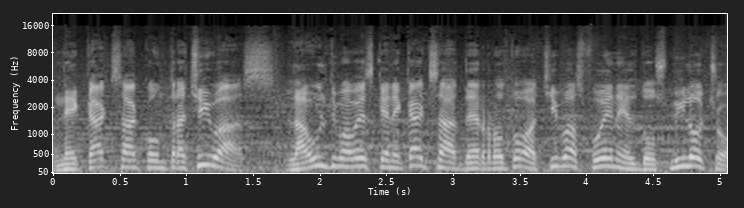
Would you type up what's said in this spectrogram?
Necaxa contra Chivas. La última vez que Necaxa derrotó a Chivas fue en el 2008.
